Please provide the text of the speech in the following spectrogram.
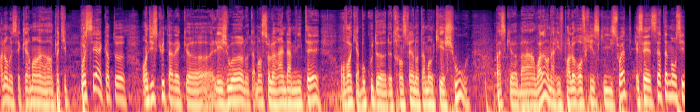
Ah non, mais c'est clairement un petit possé quand euh, on discute avec euh, les joueurs notamment sur leur indemnité, on voit qu'il y a beaucoup de, transferts, notamment qui échouent parce que ben on n'arrive pas à leur offrir ce qu'ils souhaitent. Et c'est certainement aussi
